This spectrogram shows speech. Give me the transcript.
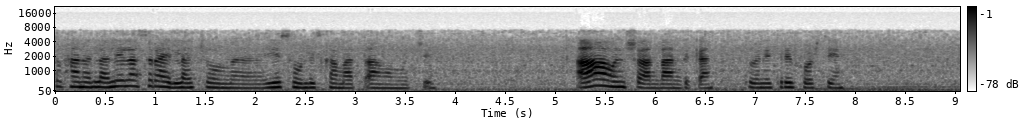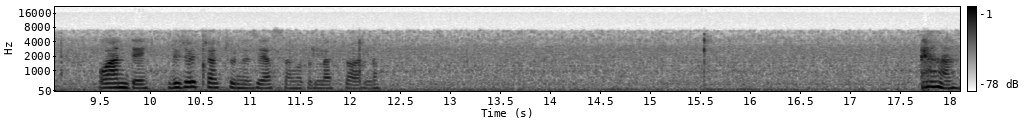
سبحان الله ሌላ ስራ የላቸውም የሰው ልጅ ከማጣመም ውጪ። አዎ إن شاء الله አንድ ቀን 2314 one day ልጆቻችሁን እዚህ ያስተምርላችኋለሁ።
